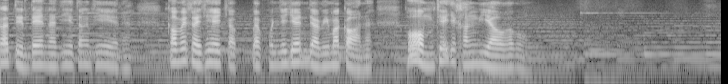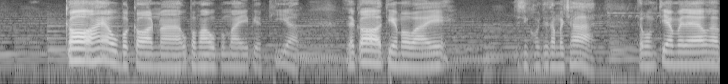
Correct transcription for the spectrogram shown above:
ก็ตื่นเต้นนะที่ต้องเทศนะก็ไม่เคยเทศกับแบบคนเยอะๆแบบนี้มาก่อนนะเพราะผมเทศแค่ครั้งเดียวครับผมก็ให้เอาอุปกรณ์มาอุปมาอุปไมยเปรียบเทียบ แล้วก็เตรียมเอาไว้สิ่งของจากธรรมชาติ แต่ผมเตรียมไว้แล้วครับ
